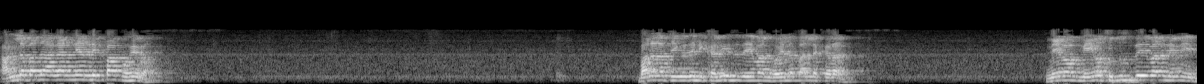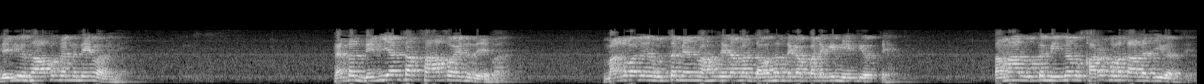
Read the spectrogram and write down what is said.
අල්ල බදා ගන්න යන්න එපා කොහෙවත්. බලලා තියෙන්නේ කලීස දේවල් හොයලා බලලා කරන්න. මේවා මේවා සුදුසු දේවල් නෙමෙයි දෙවියෝ සාප කරන දේවල් නේ. නැත්නම් දෙවියන්ට සාප වෙන දේවල්. මඟවල උත්තමයන් වහන්සේ නමක් දවස් දෙකක් බඩගින්න හිටියොත් එහෙම. සමහර උත්තම ඉන්නලු කරකොල කාලා ජීවත් වෙන්නේ.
